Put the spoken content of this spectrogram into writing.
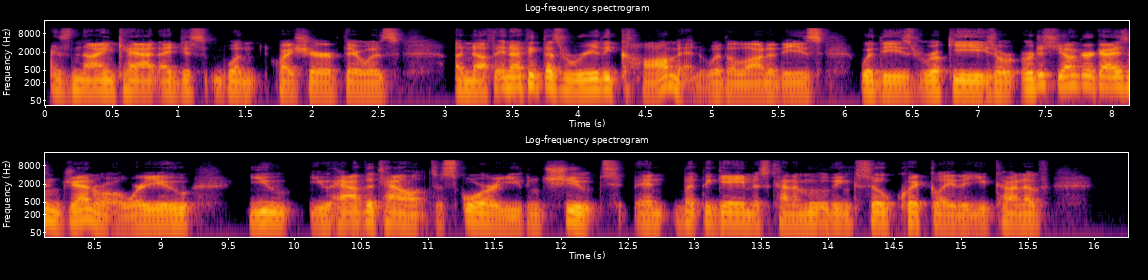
as nine cat, I just wasn't quite sure if there was enough. And I think that's really common with a lot of these with these rookies or or just younger guys in general, where you you you have the talent to score, you can shoot, and but the game is kind of moving so quickly that you kind of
